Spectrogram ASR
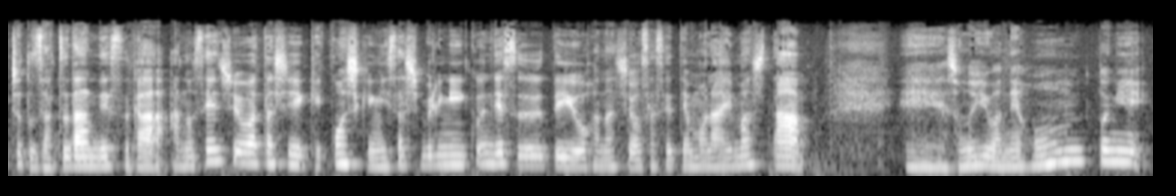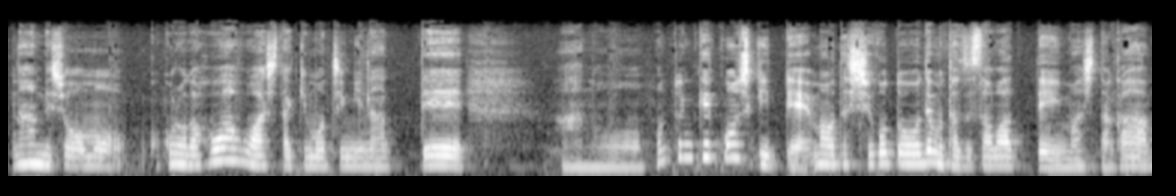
ちょっと雑談ですがあの先週私結婚式に久しぶりに行くんですっていうお話をさせてもらいました。えー、その日はね本当に何でしょうもう心がほわほわした気持ちになってあの本当に結婚式って、まあ、私仕事でも携わっていましたが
